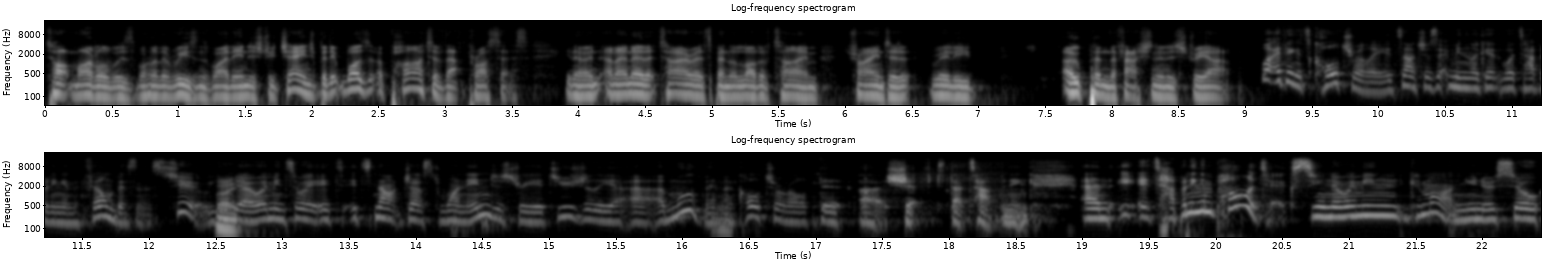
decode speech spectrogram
Top Model was one of the reasons why the industry changed, but it was a part of that process. You know, and, and I know that Tyra spent a lot of time trying to really open the fashion industry up. Well, I think it's culturally. It's not just. I mean, look at what's happening in the film business too. You Right. know, I mean, so it's it's not just one industry. It's usually a, a movement, a cultural uh, shift that's happening, and it's happening in politics. You know, I mean, come on. You know, so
